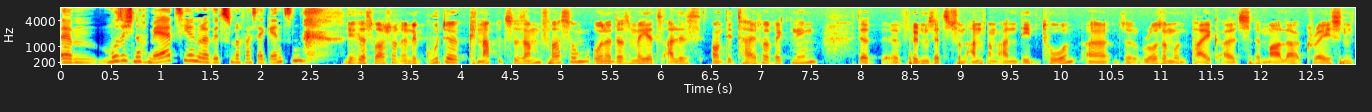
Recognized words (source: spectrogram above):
Ähm, muss ich noch mehr erzählen oder willst du noch was ergänzen? Nee, das war schon eine gute, knappe Zusammenfassung, ohne dass wir jetzt alles en Detail vorwegnehmen. Der äh, Film setzt von Anfang an den Ton. Äh, also Rosamund Pike als äh, Marla Grayson.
